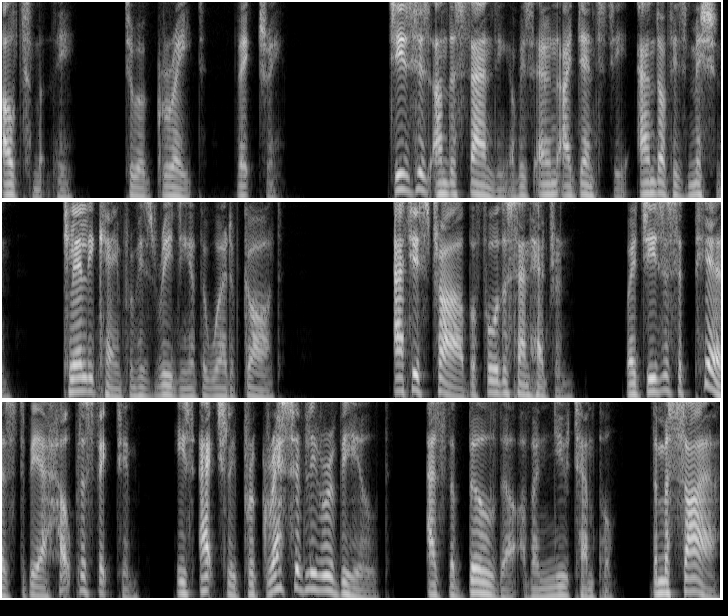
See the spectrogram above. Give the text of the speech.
ultimately to a great victory. Jesus' understanding of his own identity and of his mission clearly came from his reading of the Word of God. At his trial before the Sanhedrin, where Jesus appears to be a helpless victim, he's actually progressively revealed as the builder of a new temple, the Messiah,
